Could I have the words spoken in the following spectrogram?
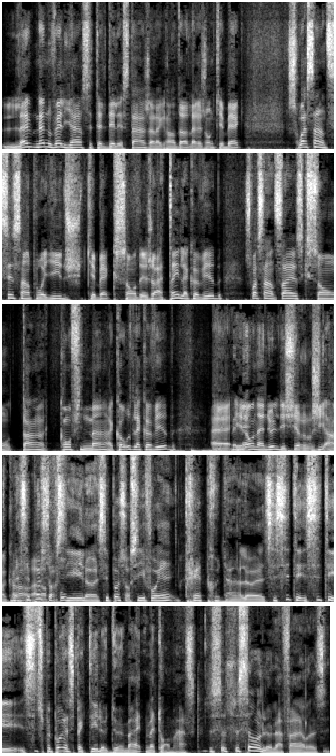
La, la nouvelle hier, c'était le délestage à la grandeur de la région de Québec. 66 employés du Québec qui sont déjà atteints de la COVID, 76 qui sont en confinement à cause de la COVID. Euh, Mais- et là, on annule des chirurgies encore. Mais c'est pas Alors, faut- sorcier, là. C'est pas sorcier. Il faut être très prudent, là. Si, si, t'es- si, t'es- si tu peux pas respecter le 2 mètres, mets ton masque. C'est ça, l'affaire, là. C'est-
